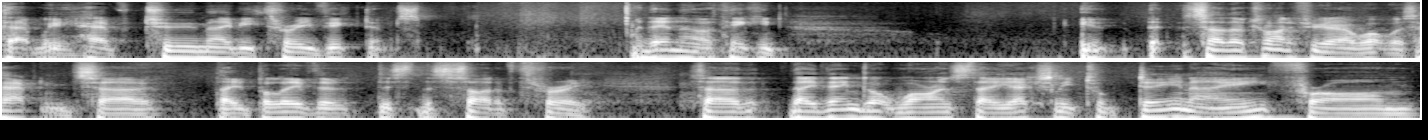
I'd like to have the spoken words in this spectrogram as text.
that we have two, maybe three victims. And then they were thinking. It, so they're trying to figure out what was happening. So they believe that this the side of three. So they then got warrants. They actually took DNA from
